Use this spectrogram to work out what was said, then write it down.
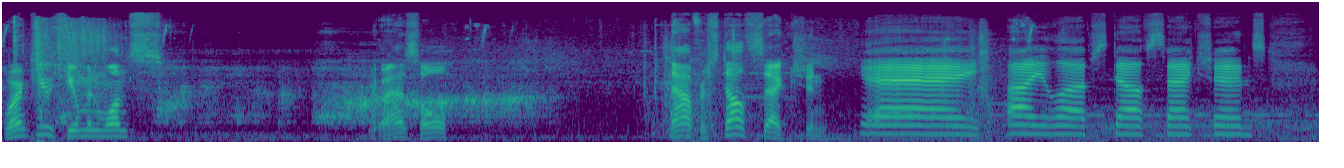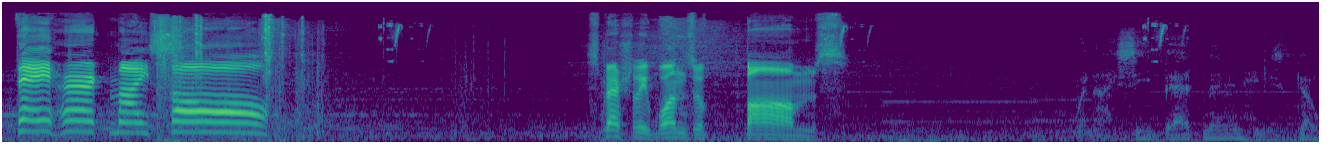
Weren't you human once? You asshole. Now for stealth section. Yay! I love stealth sections. They hurt my soul. Especially ones with bombs. When I see Batman, he's going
